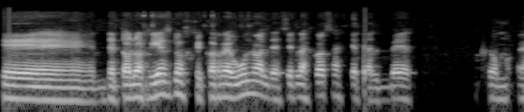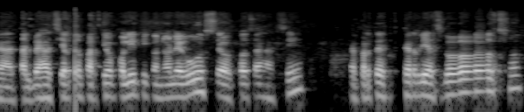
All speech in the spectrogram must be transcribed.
de todos los riesgos que corre uno al decir las cosas que tal vez eh, tal vez a cierto partido político no le guste o cosas así. Aparte de ser riesgoso,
